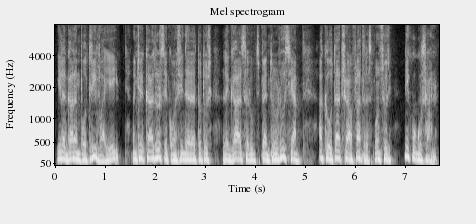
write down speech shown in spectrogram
ilegal împotriva ei? În ce cazuri se consideră totuși legal să lupți pentru Rusia? A căutat și a aflat răspunsuri Nicu Gușan.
